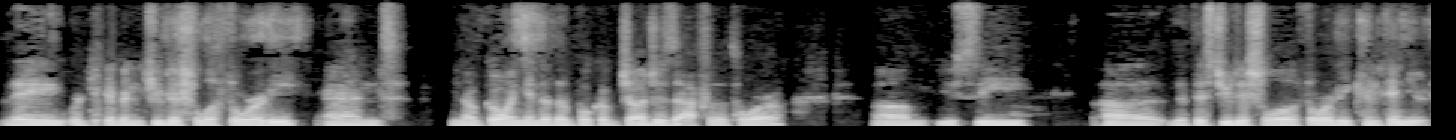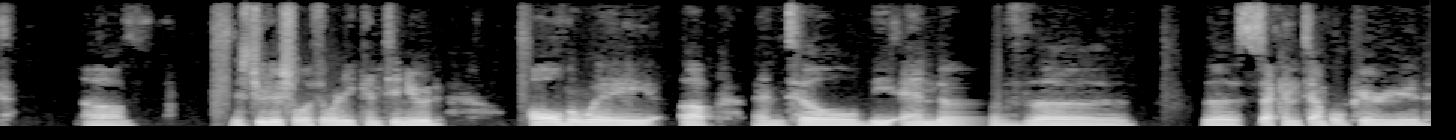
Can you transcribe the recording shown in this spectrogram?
they were given judicial authority, and you know, going into the book of Judges after the Torah, um, you see uh, that this judicial authority continued. Um, this judicial authority continued all the way up until the end of the the Second Temple period,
